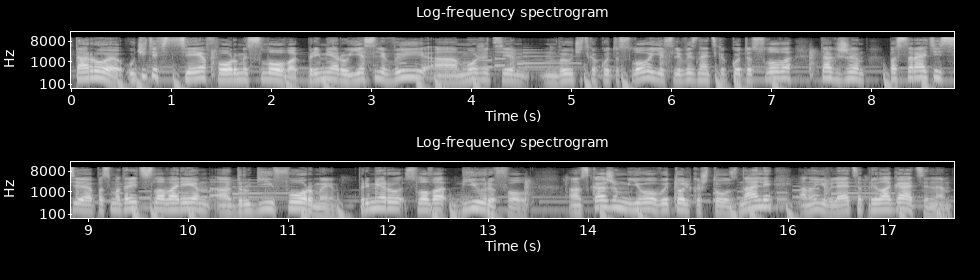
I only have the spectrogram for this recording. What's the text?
Второе. Учите все формы слова. К примеру, если вы а, можете выучить какое-то слово, если вы знаете какое-то слово, также постарайтесь а, посмотреть в словаре а, другие формы. К примеру, слово beautiful. А, скажем, его вы только что узнали, оно является прилагательным.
